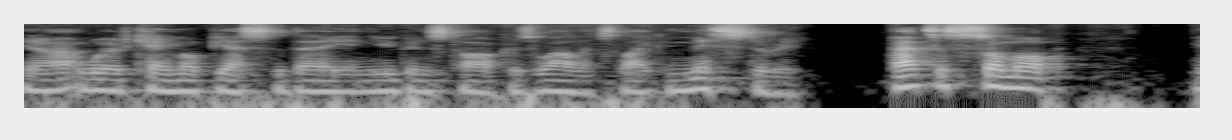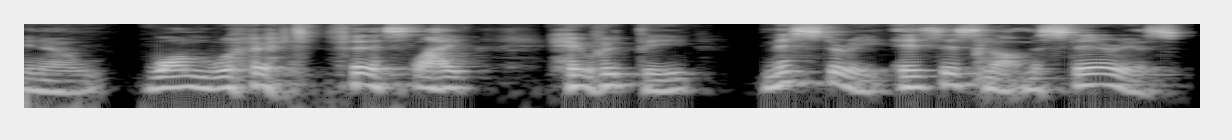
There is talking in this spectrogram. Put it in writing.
You know, that word came up yesterday in Eugen's talk as well. It's like mystery. I had to sum up, you know, one word for this life, it would be mystery. Is this not mysterious?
